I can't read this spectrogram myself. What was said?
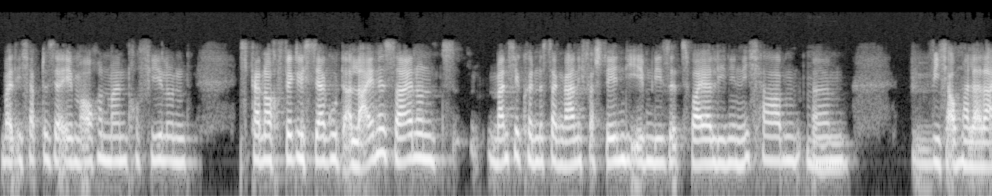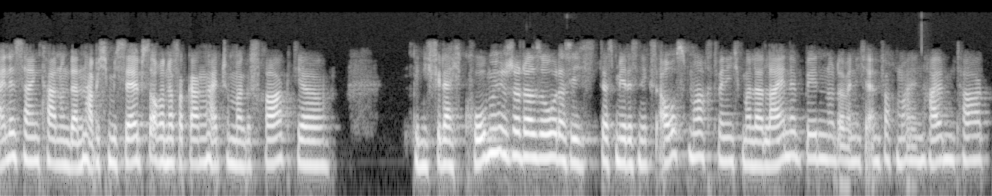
weil ich habe das ja eben auch in meinem Profil und ich kann auch wirklich sehr gut alleine sein und manche können das dann gar nicht verstehen, die eben diese Zweierlinie nicht haben, mhm. ähm, wie ich auch mal alleine sein kann. Und dann habe ich mich selbst auch in der Vergangenheit schon mal gefragt, ja, bin ich vielleicht komisch oder so, dass ich, dass mir das nichts ausmacht, wenn ich mal alleine bin oder wenn ich einfach mal einen halben Tag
